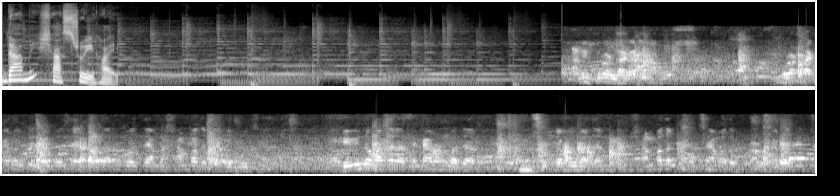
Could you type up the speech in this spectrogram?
দামে সাশ্রয়ী হয়। আমি পুরান ঢাকার মানুষ। পুরান ঢাকার ঐতিহ্য বলতে, বাজার বলতে, আমরা শ্যামবাজারটাকে বুঝি? বিভিন্ন বাজার আছে, কারণ বাজার শুক্রবার বাজার শ্যামবাজারটা হচ্ছে আমাদের ঢাকার ঐতিহ্য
